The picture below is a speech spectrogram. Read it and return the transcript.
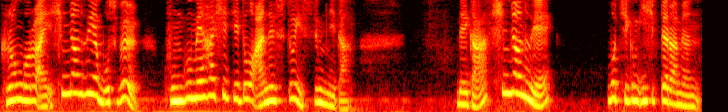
그런 거를 아예 10년 후의 모습을 궁금해 하시지도 않을 수도 있습니다. 내가 10년 후에 뭐 지금 20대라면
